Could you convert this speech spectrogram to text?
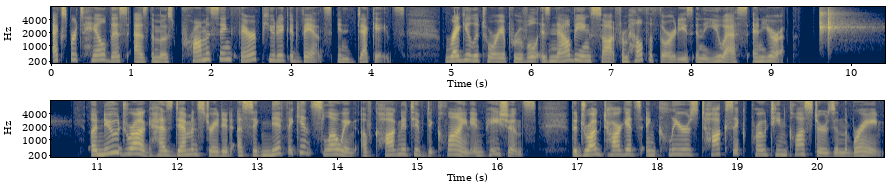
experts hail this as the most promising therapeutic advance in decades. Regulatory approval is now being sought from health authorities in the US and Europe. A new drug has demonstrated a significant slowing of cognitive decline in patients. The drug targets and clears toxic protein clusters in the brain.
